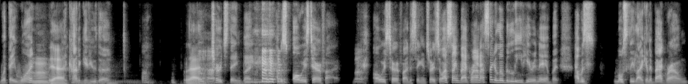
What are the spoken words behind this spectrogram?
what they want, Mm. Yeah. they kind of give you the oh, Right. little Uh-huh. church thing. But I was always terrified. Wow. Always terrified to sing in church. So I sang background. I sang a little bit of lead here and there, but I was mostly like in the background,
